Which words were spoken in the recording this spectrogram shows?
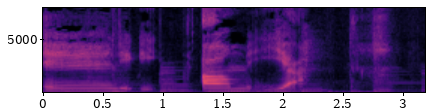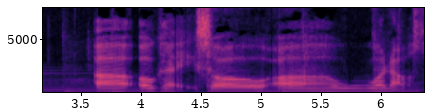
And um, yeah. Uh, okay, so uh, what else?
